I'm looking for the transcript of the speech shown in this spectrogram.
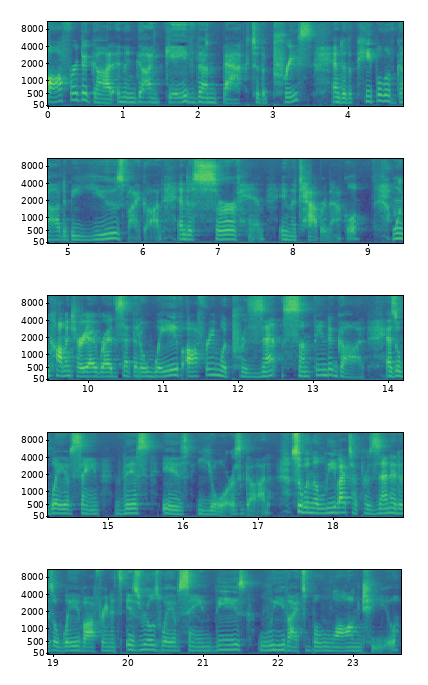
offered to God, and then God gave them back to the priests and to the people of God to be used by God and to serve Him in the tabernacle. One commentary I read said that a wave offering would present something to God as a way of saying, This is yours, God. So when the Levites are presented as a wave offering, it's Israel's way of saying, These Levites belong to you,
